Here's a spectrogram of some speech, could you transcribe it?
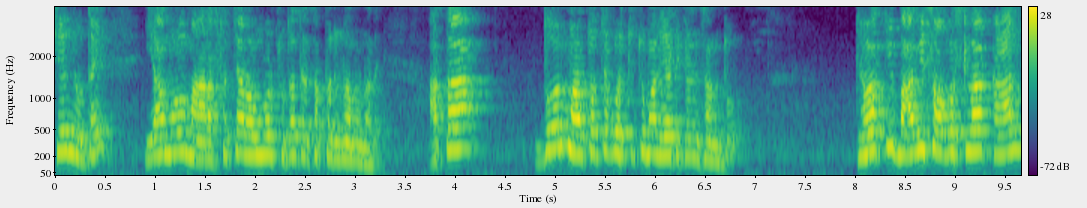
चेंज होतं आहे यामुळं महाराष्ट्राच्या राऊंडवर सुद्धा त्याचा परिणाम होणार आहे. आता दोन महत्त्वाच्या गोष्टी तुम्हाला या ठिकाणी सांगतो. जेव्हा की बावीस ऑगस्टला काल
